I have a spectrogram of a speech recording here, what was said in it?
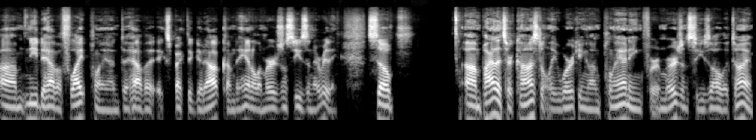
um, need to have a flight plan to have an expected good outcome to handle emergencies and everything so um, pilots are constantly working on planning for emergencies all the time.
